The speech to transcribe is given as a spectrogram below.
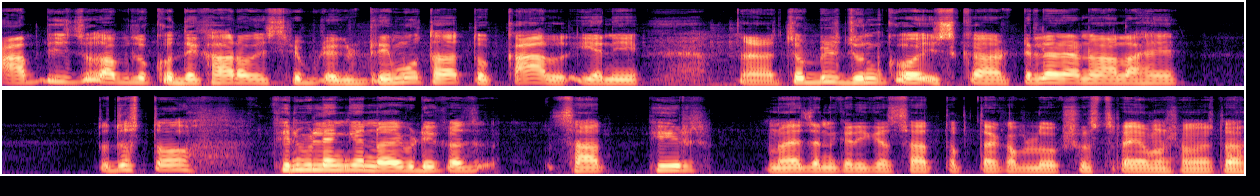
आप भी जो आप लोग को दिखा रहा हूँ सिर्फ़ एक ड्रीमो था तो कल, यानी चौबीस जून को इसका ट्रेलर आने वाला है। तो दोस्तों, फिर मिलेंगे नए वीडियो के साथ, फिर नया जानकारी के साथ। तब तक आप लोग सुस्त रहे समझता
